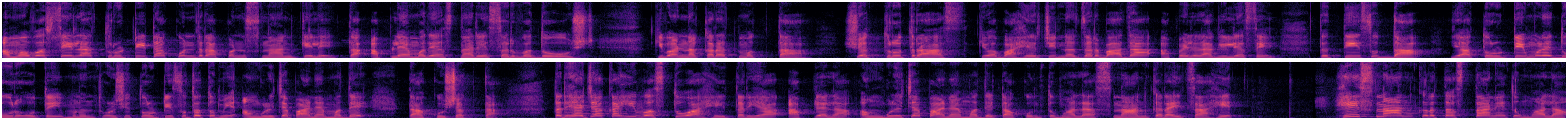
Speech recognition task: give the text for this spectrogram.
अमावस्येला त्रुटी टाकून जर आपण स्नान केले तर आपल्यामध्ये असणारे सर्व दोष किंवा नकारात्मकता शत्रुत्रास किंवा बाहेरची नजरबाधा आपल्याला लागलेली असेल तर तीसुद्धा या तुरटीमुळे दूर होते. म्हणून थोडीशी तुरटीसुद्धा तुम्ही अंघोळीच्या पाण्यामध्ये टाकू शकता. तर ह्या ज्या काही वस्तू आहेत तर ह्या आपल्याला अंघोळीच्या पाण्यामध्ये टाकून तुम्हाला स्नान करायचं आहेत हे स्नान करत असताना तुम्हाला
